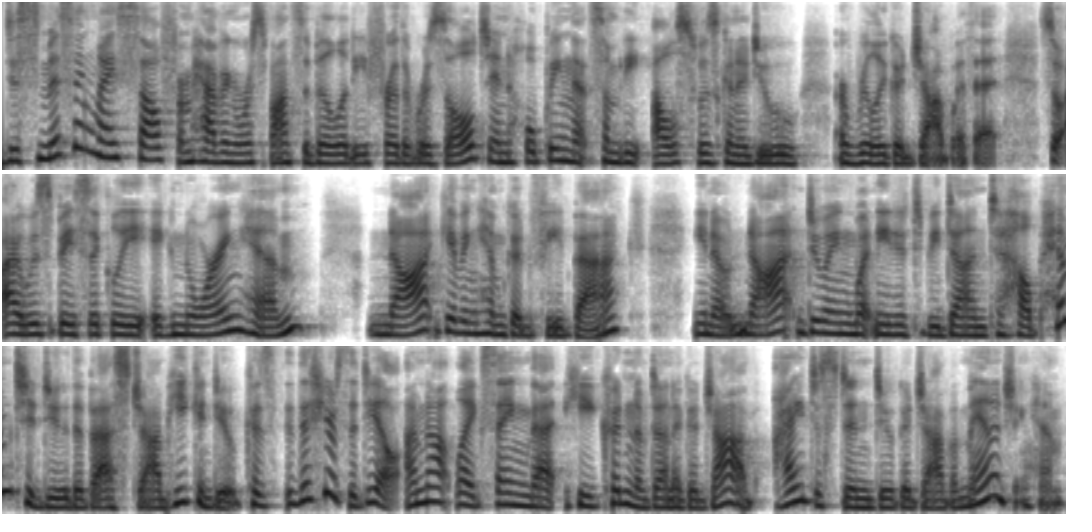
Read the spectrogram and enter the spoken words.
dismissing myself from having responsibility for the result and hoping that somebody else was going to do a really good job with it. So I was basically ignoring him not giving him good feedback, you know, not doing what needed to be done to help him to do the best job he can do. Because this here's the deal. I'm not like saying that he couldn't have done a good job. I just didn't do a good job of managing him.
